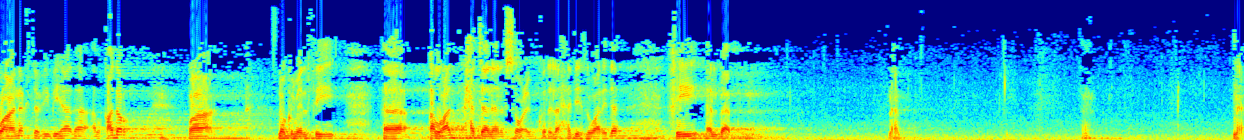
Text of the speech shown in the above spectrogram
ونكتفي بهذا القدر. ونكمل في الغد حتى لا نستوعب كل الأحاديث الواردة. في الباب. نعم. نعم.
